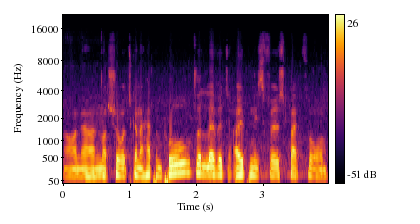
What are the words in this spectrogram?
Oh no, I'm not sure what's going to happen. Pull the lever to open his first platform.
